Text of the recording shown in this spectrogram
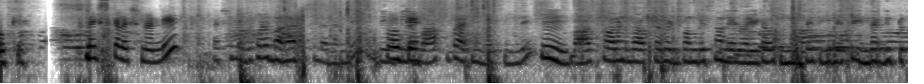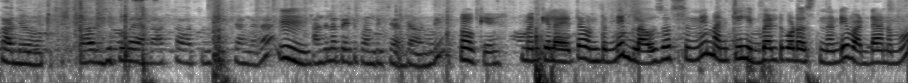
ఓకే. నెక్స్ట్ కలెక్షన్ అండి? ఇది కూడా బనారస్లేనండి. దీనికి బాక్స్ ప్యాకింగ్ వస్తుంది. బాక్స్ కావాలంటే బాక్స్ పెట్టి పంపిస్తాం లేదు వైట్ అవుతుందంటే తీసేసి ఇందరు gift card cover zip lock cover ఇచ్చాం కదా. మ్మ్. అందులో పెట్టి పంపించేద్దామండి. ఓకే మనకి ఇలా అయితే ఉంటుంది. బ్లౌజ్ వస్తుంది. మనకి హిప్ బెల్ట్ కూడా వస్తుందండి వడ్డానము.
